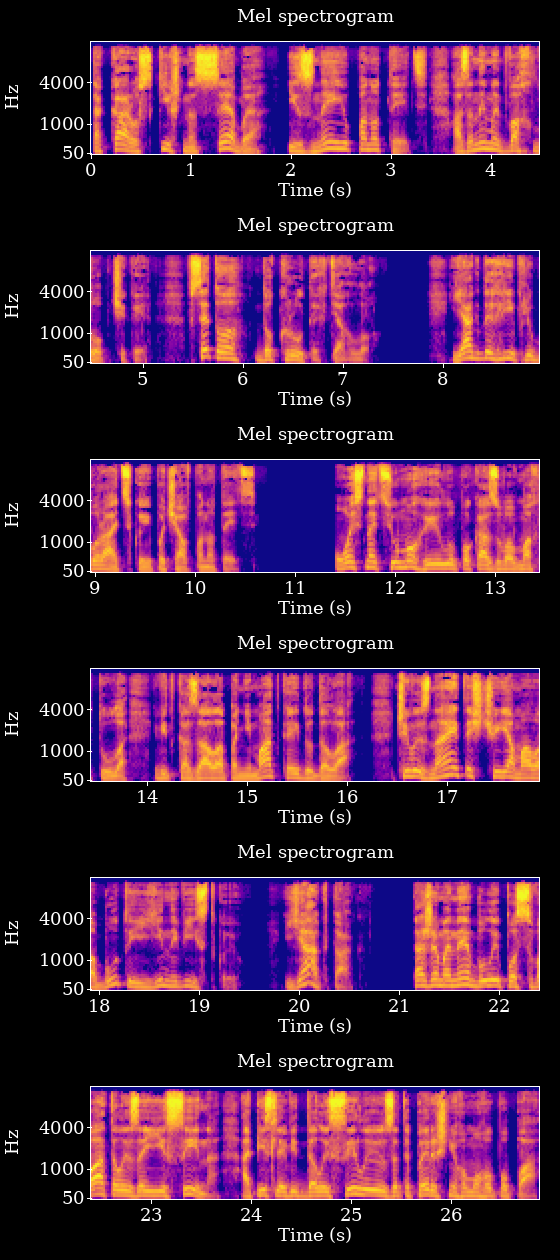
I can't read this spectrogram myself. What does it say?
Така розкішна з себе, і з нею панотець, а за ними два хлопчики. Все то до крутих тягло. Як де гріб Люборацької почав панотець. Ось на цю могилу показував Махтула, відказала пані матка і додала Чи ви знаєте, що я мала бути її невісткою? Як так? Та же мене були посватали за її сина, а після віддали силою за теперішнього мого попа.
